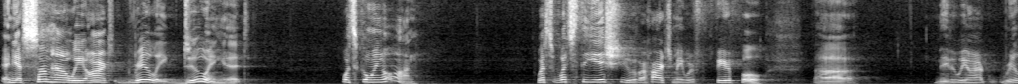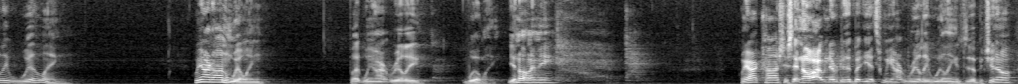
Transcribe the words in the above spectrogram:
and yet somehow we aren't really doing it, what's going on? What's, what's the issue of our hearts? Maybe we're fearful. Uh, maybe we aren't really willing. We aren't unwilling, but we aren't really willing. You know what I mean? We aren't conscious saying, no, I would never do that, but yes, we aren't really willing to do it. But you know,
